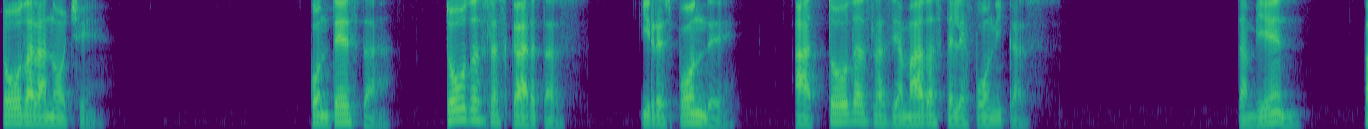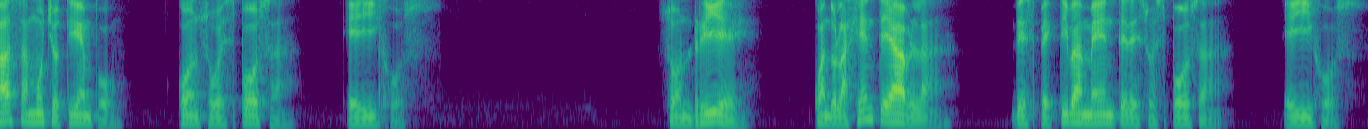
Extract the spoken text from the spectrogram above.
toda la noche. Contesta todas las cartas y responde a todas las llamadas telefónicas. También pasa mucho tiempo con su esposa e hijos. Sonríe cuando la gente habla despectivamente de su esposa e hijos.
